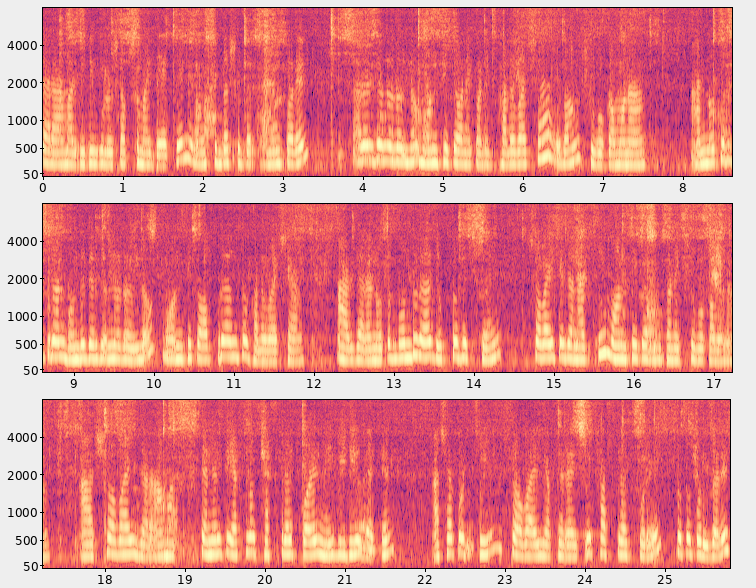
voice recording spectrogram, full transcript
যারা আমার ভিডিওগুলো সবসময় দেখেন এবং সুন্দর সুন্দর কমেন্ট করেন, তাদের জন্য রইল মন থেকে অনেক অনেক ভালোবাসা এবং শুভকামনা। আর নতুন পুরান বন্ধুদের জন্য রইল মন থেকে অপুরান্ত ভালোবাসা। আর যারা নতুন বন্ধুরা যুক্ত হচ্ছেন, সবাইকে জানাচ্ছি মন থেকে অনেক অনেক শুভকামনা। আর সবাই যারা আমার চ্যানেলটি এখনও সাবস্ক্রাইব করেননি ভিডিও দেখেন আশা করছি সবাই আপনারা একটু সাবস্ক্রাইব করে ছোট পরিবারের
